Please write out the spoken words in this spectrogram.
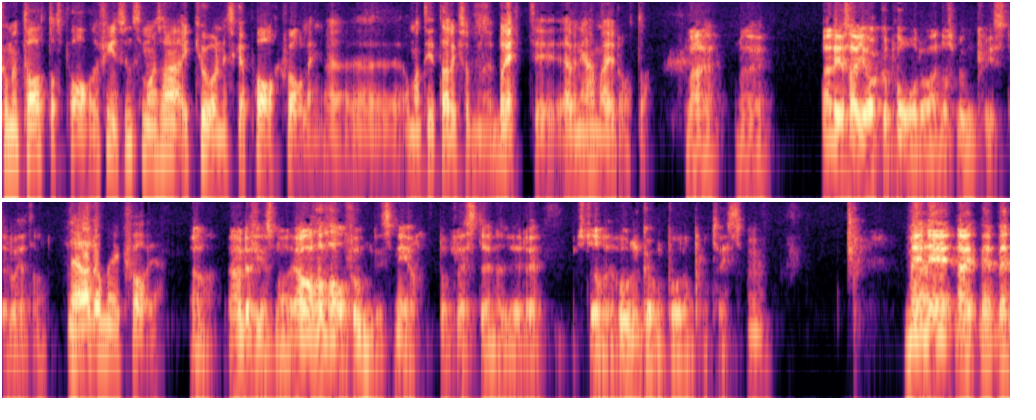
handbollskommentatorspar. Det finns inte så många sådana här ikoniska par kvar längre eh, om man tittar liksom brett i, även i andra idrotter. Nej, nej. Ja, det är så här Jakob Hård och Anders Blomqvist eller vad heter han? Ja, de är kvar ja. Ja, ja men det finns några. Ja, har, funnits mer. De flesta nu är det större rundgång på dem på något vis. Mm. Men, ja. eh, nej, men, men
